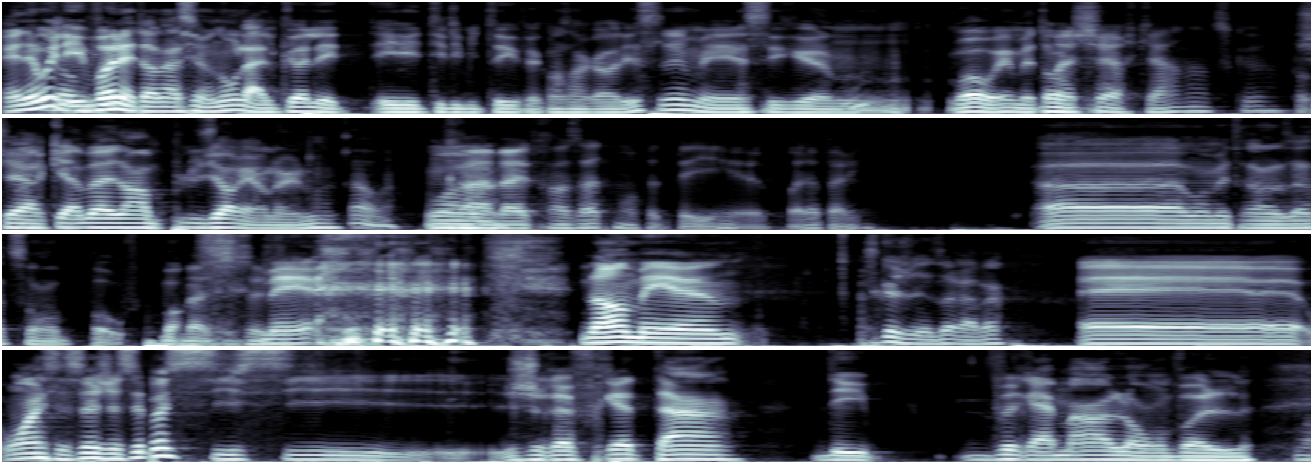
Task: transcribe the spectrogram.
Anyway, les Non, vols internationaux, l'alcool est, est illimité. Fait qu'on s'en calisse, là. Mais c'est comme. Ouais, ouais, mettons. Mais chez Air Canada, en tout cas. Chez Air Canada, ben, dans plusieurs airlines. là. Ah ouais. Ouais. Tra- ben, Transat m'ont fait payer euh, pour aller à Paris. Euh, moi, mes transats sont pauvres. Bon. Ben, c'est ça. Mais. non, mais. euh, C'est ce que je voulais dire avant. Euh, ouais, c'est ça. Je sais pas si, si je referais tant des vraiment longs vols. Ouais.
